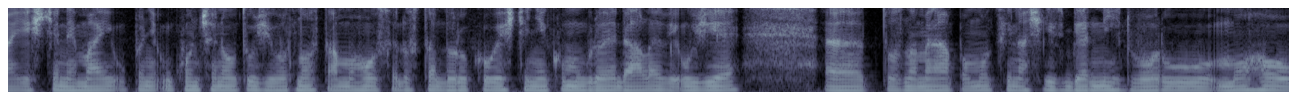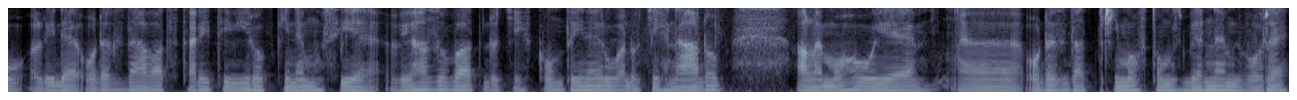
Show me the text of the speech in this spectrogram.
ještě nemají úplně ukončenou tu životnost a mohou se dostat do rukou ještě někomu, kdo je dále využije. To znamená pomocí našich sběrných dvorů mohou lidé odevzdávat tady ty výrobky, nemusí je vyhazovat, do těch kontejnerů a do těch nádob, ale mohou je eh, odevzdat přímo v tom sběrném dvoře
